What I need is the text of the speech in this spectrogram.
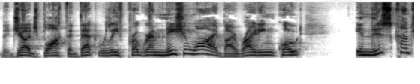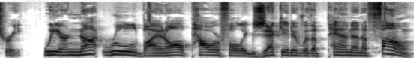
The judge blocked the debt relief program nationwide by writing, quote, In this country, we are not ruled by an all powerful executive with a pen and a phone.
